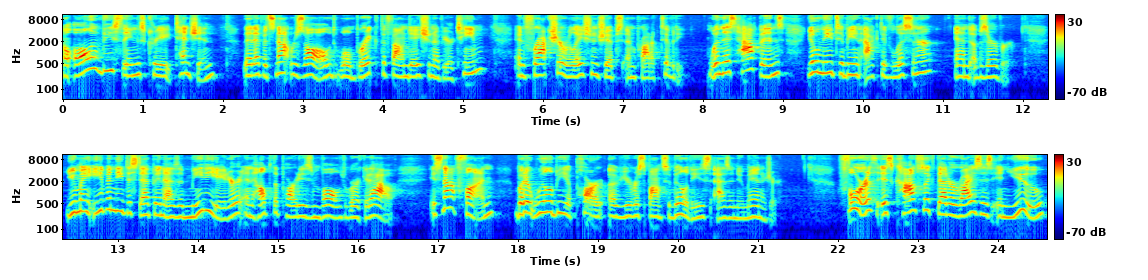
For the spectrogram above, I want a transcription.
Now, all of these things create tension that, if it's not resolved, will break the foundation of your team and fracture relationships and productivity. When this happens, you'll need to be an active listener and observer. You may even need to step in as a mediator and help the parties involved work it out. It's not fun, but it will be a part of your responsibilities as a new manager. Fourth is conflict that arises in you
